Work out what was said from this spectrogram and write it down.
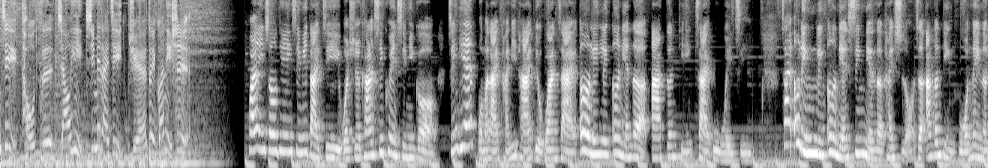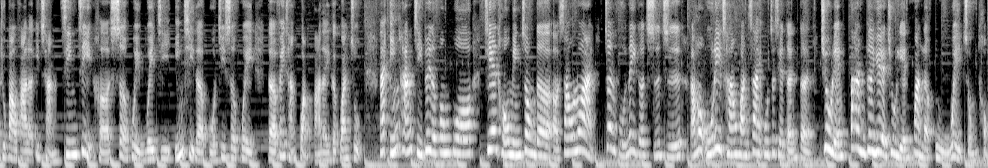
经济、投资、交易，新美代记绝对关你事。欢迎收听《新米代记》，我是 Currency Queen 西米哥。今天我们来谈一谈有关在二零零二年的阿根廷债务危机。在二零零二年新年的开始哦，这阿根廷国内呢就爆发了一场经济和社会危机，引起的国际社会的非常广泛的一个关注。那银行挤兑的风波、街头民众的呃骚乱、政府内阁辞职，然后无力偿还债务这些等等，就连半个月就连换了五位总统。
